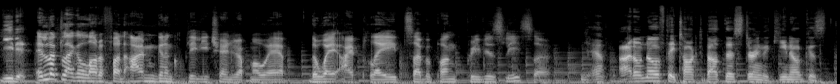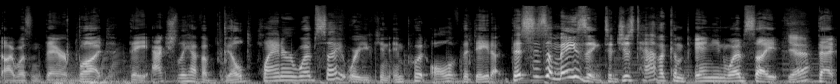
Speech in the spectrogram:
eat it. It looked like a lot of fun. I'm gonna completely change up my way the way I played Cyberpunk previously. So Yeah. I don't know if they talked about this during the keynote because I wasn't there, but they actually have a build planner website where you can input all of the data. This is amazing to just have a companion website Yeah. that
